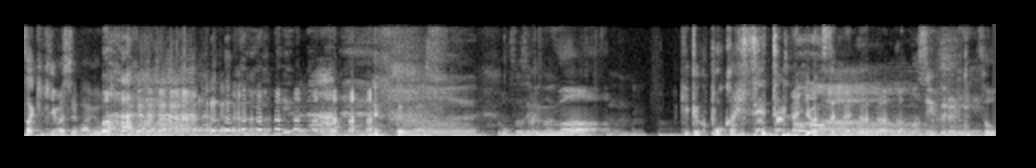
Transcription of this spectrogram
さっき聞きましたよマグは そうですね。僕は結局ポカリセットになりましたね。あー。もうシンプルに。そう。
